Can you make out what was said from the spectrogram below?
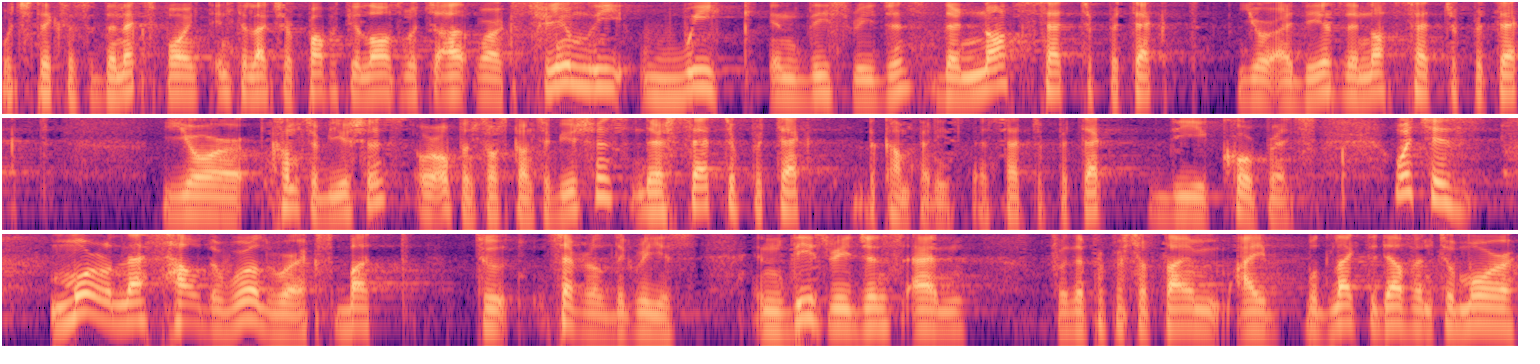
which takes us to the next point, intellectual property laws, which are, extremely weak in these regions. They're not set to protect your ideas. They're not set to protect your contributions or open source contributions. They're set to protect the companies. They're set to protect the corporates, which is more or less how the world works, but to several degrees in these regions. And for the purpose of time, I would like to delve into more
